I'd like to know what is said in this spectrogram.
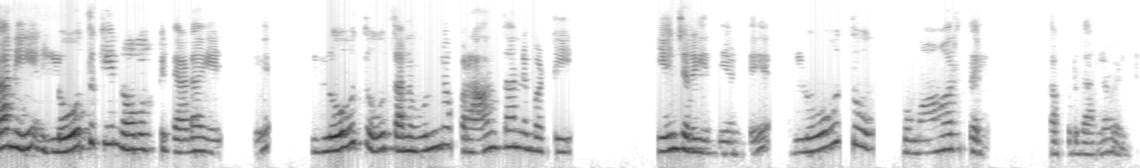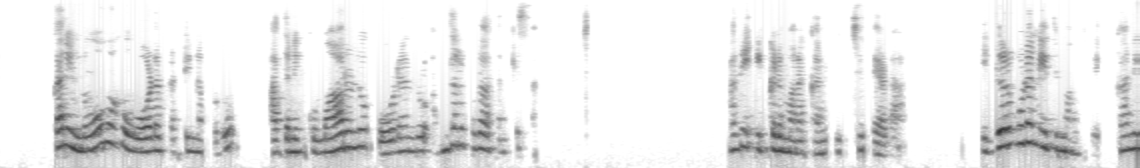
కానీ లోతుకి నోవహుకి తేడా ఏంటంటే లోతు తను ఉన్న ప్రాంతాన్ని బట్టి ఏం జరిగింది అంటే లోతు కుమార్తె తప్పుడు దారిలో వెళ్ళారు. కానీ నోవహు ఓడ కట్టినప్పుడు అతని కుమారులు కోడళ్ళు అందరూ కూడా అతనికి అది ఇక్కడ మనకు కనిపించే తేడా. ఇద్దరు కూడా నీతిమంతులే కానీ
